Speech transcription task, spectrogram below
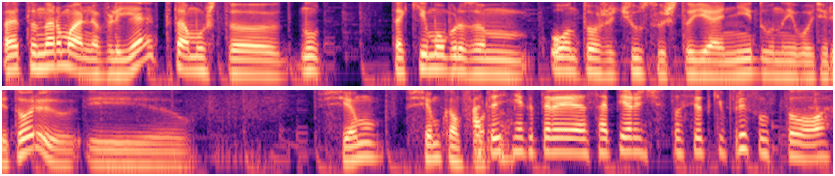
Это нормально влияет, потому что, ну, таким образом он тоже чувствует, что я не иду на его территорию, и всем, всем комфортно. А то есть некоторое соперничество все-таки присутствовало.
